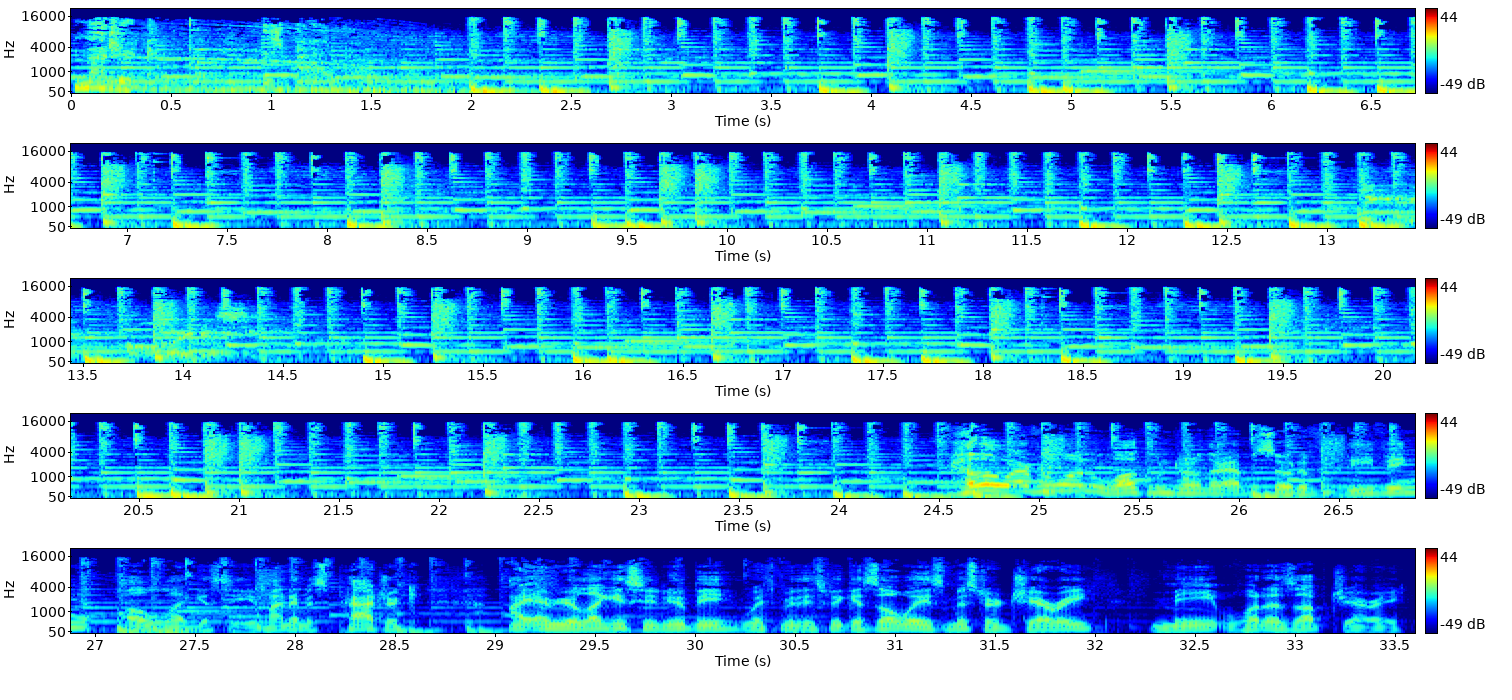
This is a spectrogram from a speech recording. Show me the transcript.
Magic is power. Hello, everyone. Welcome to another episode of Leaving a Legacy. My name is Patrick. I am your legacy newbie. With me this week, as always, Mr. Jerry. Me. What is up, Jerry?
